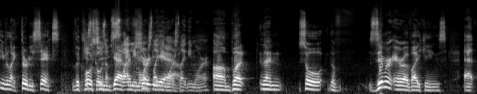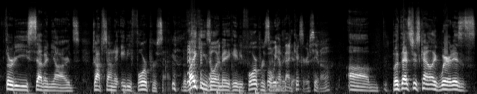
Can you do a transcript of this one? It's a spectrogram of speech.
even like 36, the closer goes you get, slightly I'm more, sure, slightly yeah. more, slightly more. Um, but then, so the Zimmer era Vikings at 37 yards drops down to 84%. The Vikings only make 84%. Well, we have bad kicks. kickers, you know. But that's just kind of like where it is. It's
